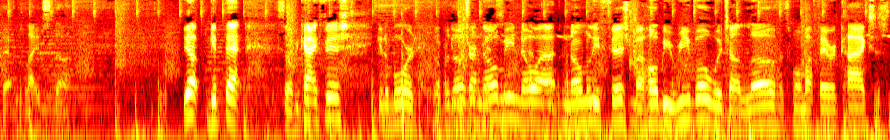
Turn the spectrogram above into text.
that light stuff. Yep, get that. So if you kayak fish, get aboard. So for those that know me, know I normally fish my Hobie Revo, which I love. It's one of my favorite kayaks. It's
